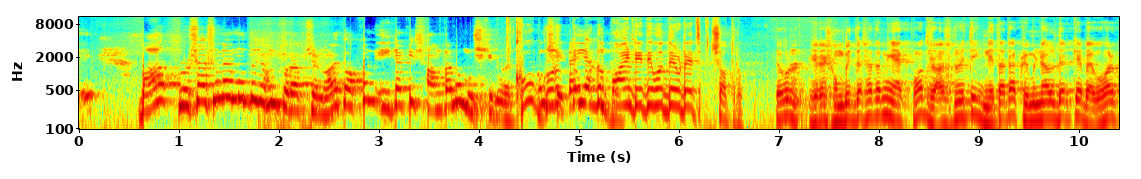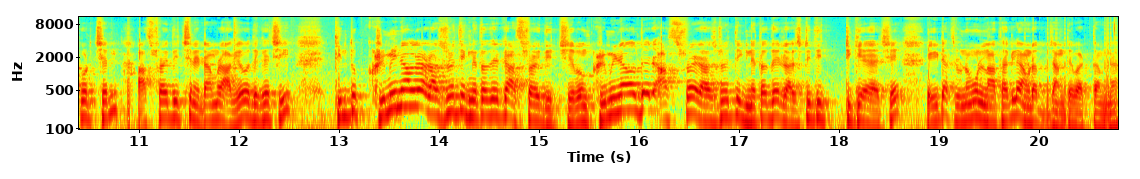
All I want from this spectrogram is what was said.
বা প্রশাসনের মধ্যে যখন করাপশন হয় তখন এইটাকে সামলানো মুশকিল হয় খুব সেটাই এখন পয়েন্ট ইতিমধ্যে উঠেছে ছত্র দেখুন যেটা সম্বিদ্যার সাথে আমি একমত রাজনৈতিক নেতারা ক্রিমিনালদেরকে ব্যবহার করছেন আশ্রয় দিচ্ছেন এটা আমরা আগেও দেখেছি। কিন্তু ক্রিমিনালরা রাজনৈতিক নেতাদেরকে আশ্রয় দিচ্ছে এবং ক্রিমিনালদের আশ্রয় রাজনৈতিক নেতাদের রাজনীতি টিকে আছে এইটা তৃণমূল না থাকলে আমরা জানতে পারতাম না।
